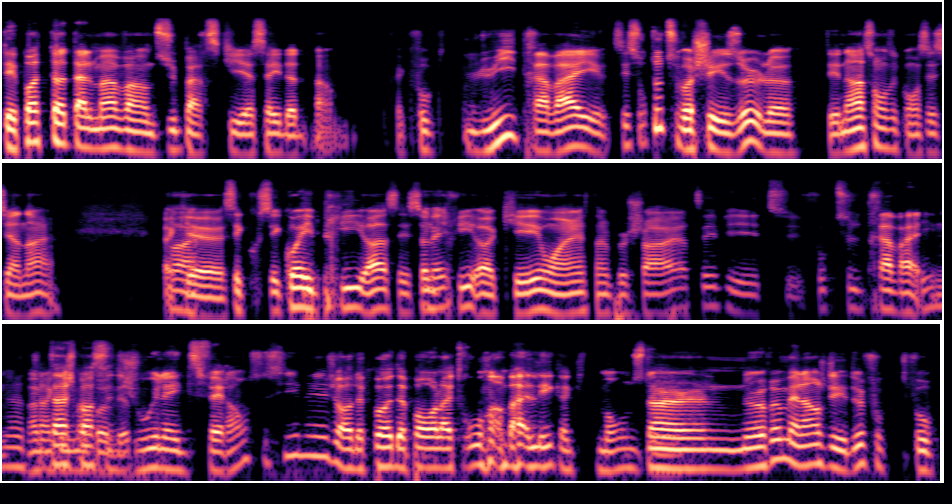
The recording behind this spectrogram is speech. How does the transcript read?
t'es pas totalement vendu par ce qu'il essaye de te vendre. Fait qu'il faut que lui il travaille. Surtout, tu vas chez eux, là. Tu es dans son concessionnaire. Fait que Ouais. c'est, quoi les prix? Ah, c'est ça le prix? OK, ouais, c'est un peu cher, tu sais, puis il faut que tu le travailles. là, En même temps, je pense que c'est de jouer l'indifférence aussi, là, genre de pas de pas l'air trop emballé quand il te montre. C'est un heureux mélange des deux. Faut.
